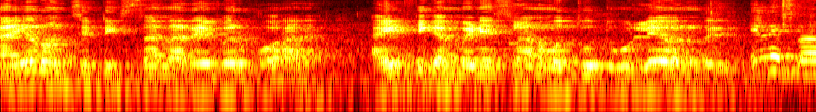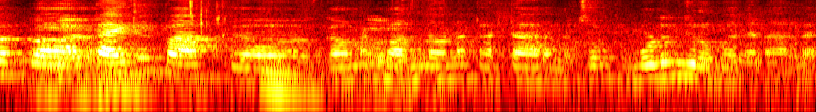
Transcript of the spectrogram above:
டயர் ஒன் சிட்டிஸ் தான் நிறைய பேர் போறாங்க. ஐடி கம்பெனிஸ்லாம் நம்ம தூத்துக்குடியிலே வந்து இல்ல இப்ப டைட்டில் பார்க் கவர்மெண்ட் வந்தோடனே கட்ட ஆரம்பிச்சோம். முடிஞ்சிரும் கொஞ்ச நாள்ல.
